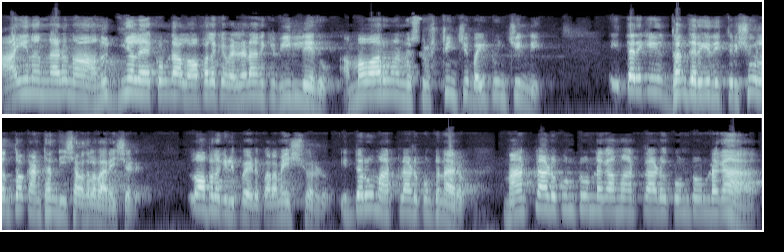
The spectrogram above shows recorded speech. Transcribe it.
ఆయన అన్నాడు నా అనుజ్ఞ లేకుండా లోపలికి వెళ్ళడానికి వీల్లేదు. అమ్మవారు నన్ను సృష్టించి బయట ఉంచింది. ఇద్దరికి యుద్ధం జరిగింది. త్రిశూలంతో కంఠం తీసి అవతల వారేశాడు లోపలికి వెళ్ళిపోయాడు పరమేశ్వరుడు. ఇద్దరూ మాట్లాడుకుంటున్నారు. మాట్లాడుకుంటూ ఉండగా మాట్లాడుకుంటూ ఉండగా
